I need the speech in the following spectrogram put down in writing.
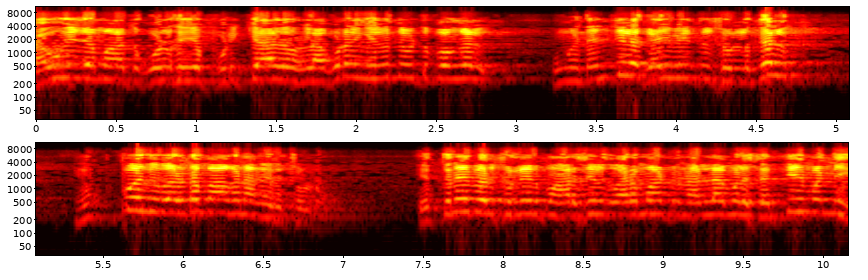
தௌஹி ஜமாத்து கொள்கையை பிடிக்காதவர்களா கூட நீங்க இருந்து விட்டு போங்கள். உங்க நெஞ்சில கை வைத்து சொல்லுங்கள். முப்பது வருடமாக நாங்க இதை சொல்றோம். எத்தனை பேர் சொல்லியிருப்போம் அரசியலுக்கு வரமாட்டோம் அல்லாமல் சத்தியம் பண்ணி.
